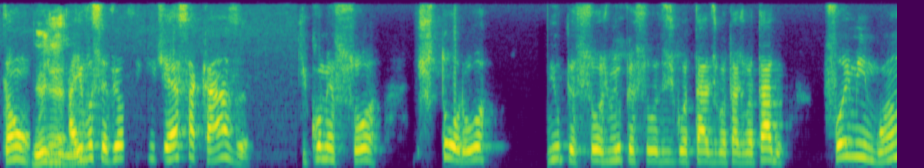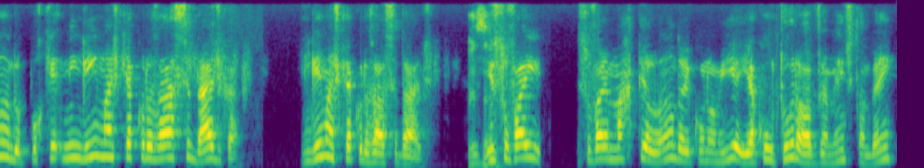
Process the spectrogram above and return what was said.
Então, é. aí você vê o seguinte: essa casa que começou, estourou mil pessoas, mil pessoas, esgotado, esgotado, esgotado, foi minguando porque ninguém mais quer cruzar a cidade, cara. Ninguém mais quer cruzar a cidade. É. Isso vai isso vai martelando a economia e a cultura, obviamente, também,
